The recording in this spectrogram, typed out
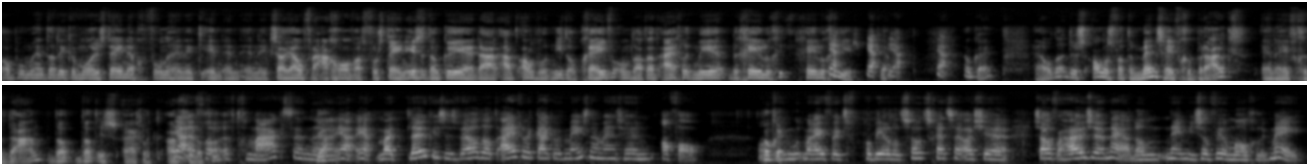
op het moment dat ik een mooie steen heb gevonden en ik, en, en, en ik zou jou vragen, oh, wat voor steen is het, dan kun je daar het antwoord niet op geven, omdat dat eigenlijk meer de geologie, geologie is. Ja, ja. ja. Oké, helder. Dus alles wat de mens heeft gebruikt en heeft gedaan, dat, dat is eigenlijk archeologie. Ja, heeft gemaakt. En, ja. ja. Ja, Maar het leuke is dus wel dat eigenlijk kijken we het meest naar mensen hun afval. Want je moet maar even proberen dat zo te schetsen. Als je zou verhuizen, nou ja, dan neem je zoveel mogelijk mee.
